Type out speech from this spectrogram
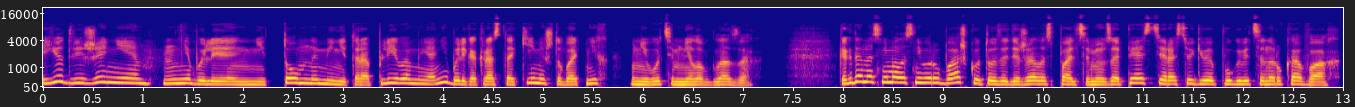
Ее движения не были ни томными, ни торопливыми, они были как раз такими, чтобы от них у него темнело в глазах. Когда она снимала с него рубашку, то задержалась пальцами у запястья, расстегивая пуговицы на рукавах.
